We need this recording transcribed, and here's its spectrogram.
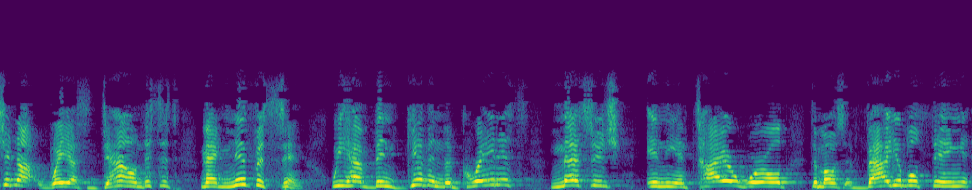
should not weigh us down. This is magnificent. We have been given the greatest message in the entire world, the most valuable thing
